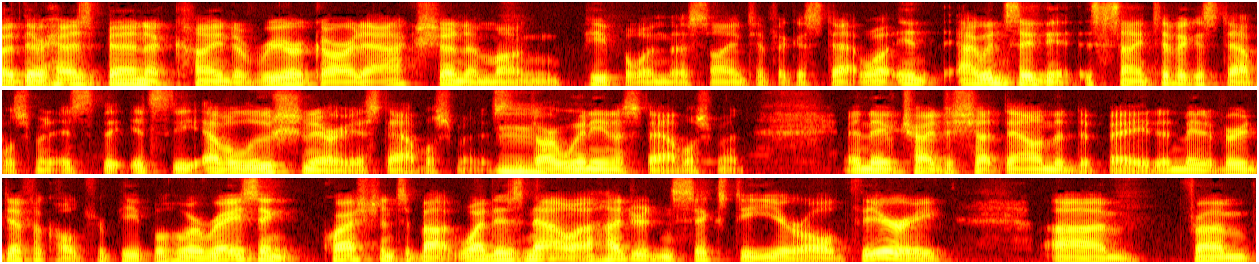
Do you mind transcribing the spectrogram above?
But there has been a kind of rearguard action among people in the scientific establishment. Well, in, I wouldn't say the scientific establishment. It's the it's the evolutionary establishment. It's mm. the Darwinian establishment, and they've tried to shut down the debate and made it very difficult for people who are raising questions about what is now a 160 year old theory um, from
